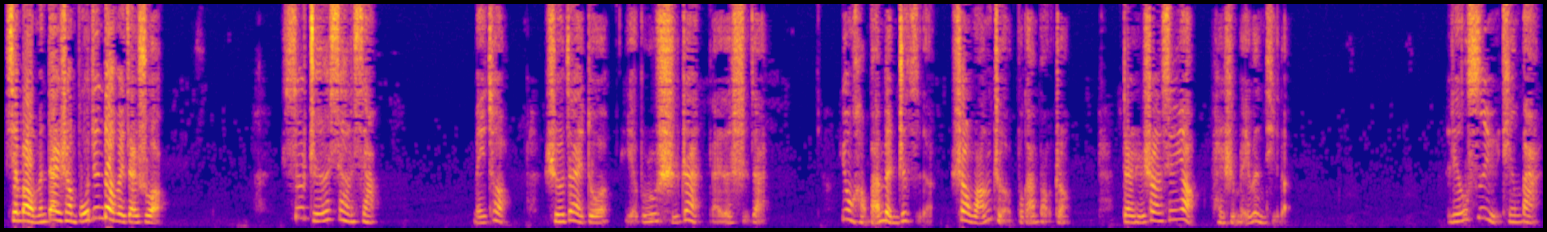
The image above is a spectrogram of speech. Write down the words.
先把我们带上伯君段位再说。”苏哲笑了笑：“没错。”说再多也不如实战来的实在。用好版本之子上王者不敢保证，但是上星耀还是没问题的。刘思雨听罢，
